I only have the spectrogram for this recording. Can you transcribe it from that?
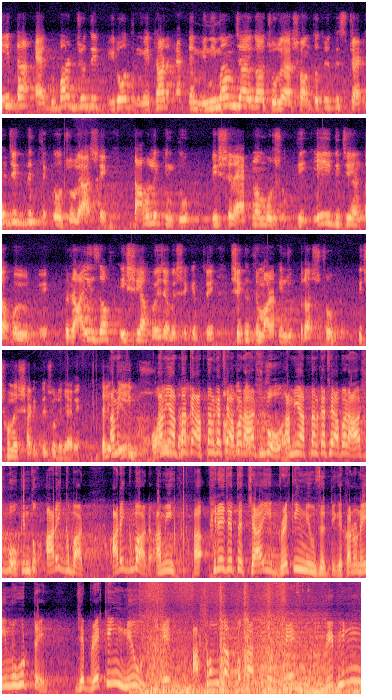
এইটা একবার যদি বিরোধ মেটার একটা মিনিমাম জায়গা চলে আসে, অন্তত যদি স্ট্র্যাটেজিক দিক থেকেও চলে আসে, তাহলে কিন্তু বিশ্বের এক নম্বর শক্তি এই রিজিয়নটা হয়ে উঠবে। রাইজ অফ এশিয়া হয়ে যাবে সেক্ষেত্রে। সেক্ষেত্রে মার্কিন যুক্তরাষ্ট্র পিছনের সারিতে চলে যাবে। তাহলে আমি আমি আপনাকে আপনার কাছে আবার আসব। আমি আপনার কাছে আবার আসব। কিন্তু আরেকবার আরেকবার আমি ফিরে যেতে চাই ব্রেকিং নিউজের দিকে। কারণ এই মুহূর্তে যে ব্রেকিং নিউজ যে আশঙ্কা প্রকাশ করছে বিভিন্ন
